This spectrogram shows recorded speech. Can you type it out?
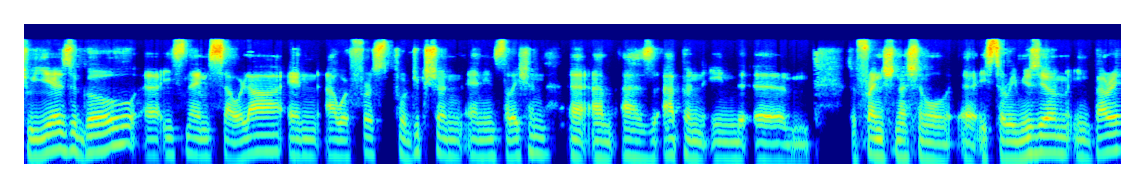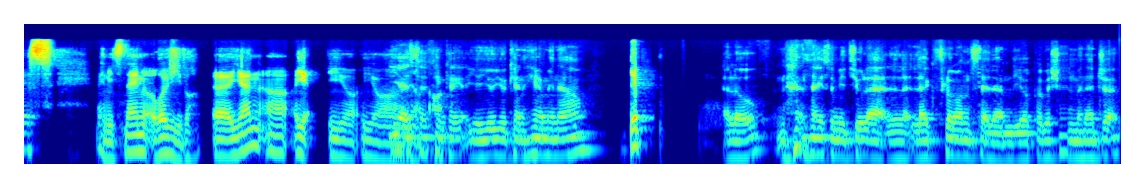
two years ago. Uh, it's named Saola, and our first production and installation uh, um, has happened in the, um, the French National uh, History Museum in Paris, and it's named Revivre. Uh, Jan, uh, yeah, you're, you're Yes, I think I, you, you can hear me now. Yep. Hello, nice to meet you. Like Florent said, I'm the operation manager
